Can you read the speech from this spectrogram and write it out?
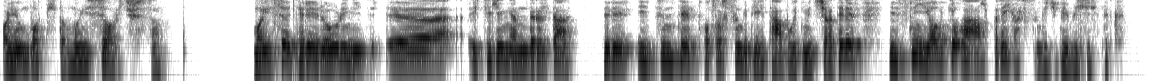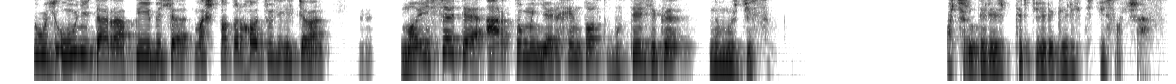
оюун бодолд Моисе орж ирсэн. Моисе тэрээр өөрийн э, итгэлийн амьдралдаа тэрээр эзэнтэй тулгарсан гэдгийг та бүгд мэдж байгаа. Тэрээр эзний явж байгаа алдрыг харсан гэж Библи хэлдэг. Тэгвэл үүний дараа Библи маш тодорхой зүйлийг хэлж байгаа. Моисетэй ард түмэн ярихын тулд бүтээлэг нөмөрж исэн. Учир нь тэрээр тэр чигээрээ гэрэлтэж исэн учраас.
